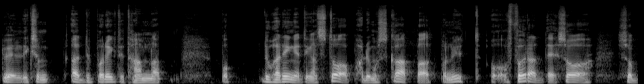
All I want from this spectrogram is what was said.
Du är liksom, att du på riktigt hamnar på du har ingenting att stå på, du måste skapa allt på nytt. Och för att det är så, så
